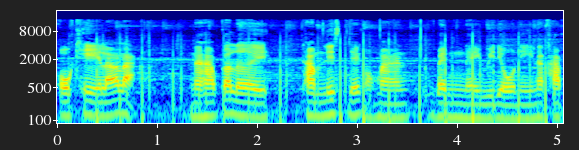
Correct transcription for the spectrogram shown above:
โอเคแล้วล่ะนะครับ ก็เลยทำลิสต์เด็กออกมา เป็นในวิดีโอนี้นะครับ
